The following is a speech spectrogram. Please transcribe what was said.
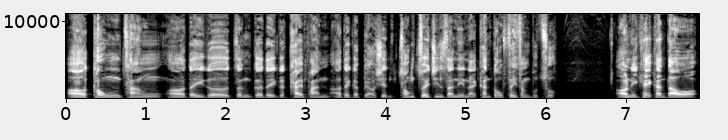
哦，通常啊的一个整个的一个开盘啊的一个表现，从最近三年来看都非常不错。哦，你可以看到哦，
